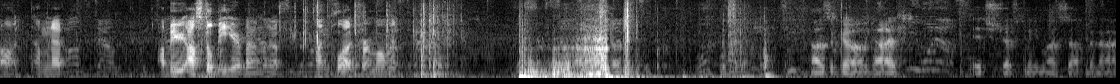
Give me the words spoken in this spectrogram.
Oh, I'm gonna. Calm down. We I'll be. I'll still be here, but I'm gonna unplug for a moment. How's it going, guys? It's just me, myself, and I.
